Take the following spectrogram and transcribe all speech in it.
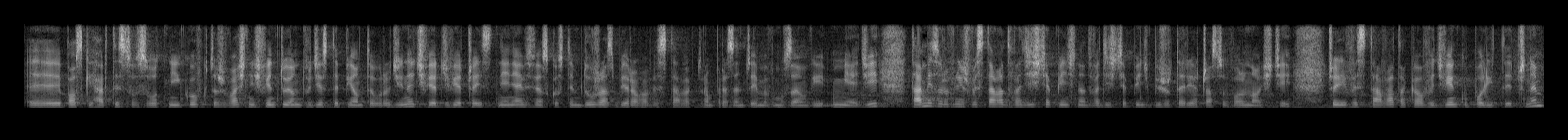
e, polskich artystów złotników, którzy właśnie świętują 25 urodziny, ćwierćwiecze istnienia i w związku z tym duża zbiorowa wystawa, którą prezentujemy w Muzeum Miedzi. Tam jest również wystawa 25 na 25 biżuteria czasu wolności, czyli wystawa taka o wydźwięku politycznym,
